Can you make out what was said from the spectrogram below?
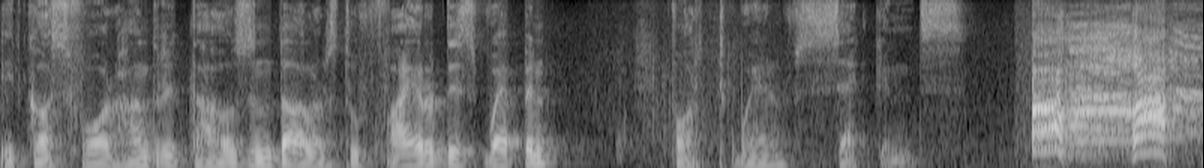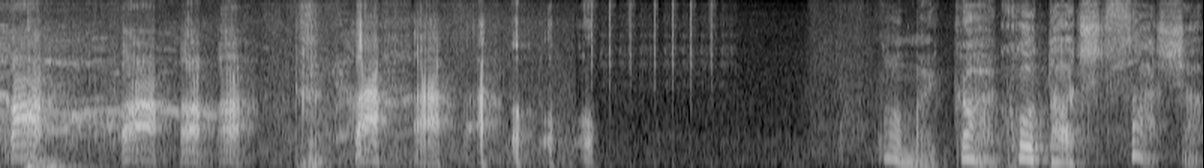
It costs $400,000 to fire this weapon for 12 seconds. Oh my God, who touched Sasha?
